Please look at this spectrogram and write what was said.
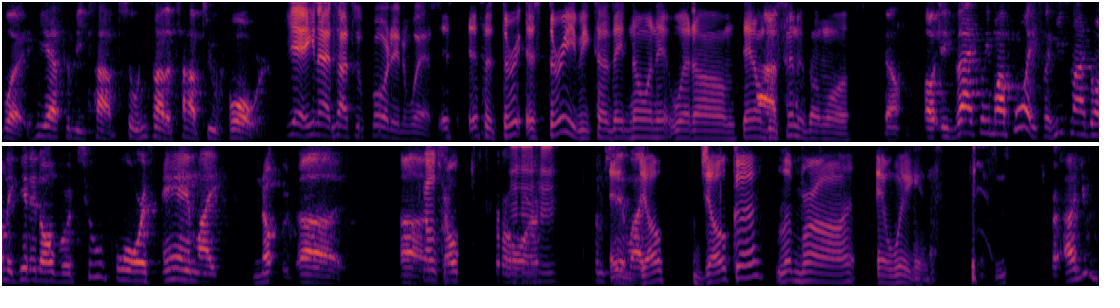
What he has to be top two. He's not a top two forward. Yeah, he's not a top two forward in the West. It's it's a three. It's three because they doing it with um. They don't Uh, do centers no more. Don't- Oh, exactly my point. So he's not going to get it over two forwards and like no uh uh Joker. Joker or Mhm. some shit It's like. Jo- Joker, LeBron, and Wiggins. Are you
